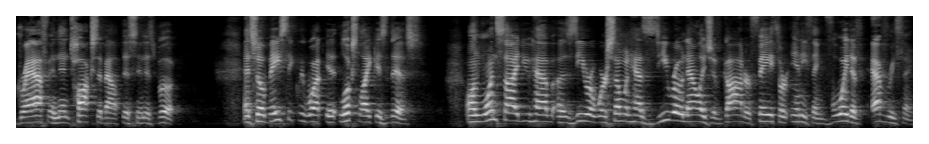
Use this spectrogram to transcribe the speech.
graph and then talks about this in his book. And so, basically, what it looks like is this. On one side, you have a zero where someone has zero knowledge of God or faith or anything, void of everything.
